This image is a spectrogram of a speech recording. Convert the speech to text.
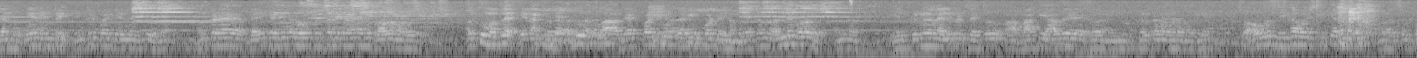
ಜನರು ಏನು ಎಂಟ್ರಿ ಎಂಟ್ರಿ ಪಾಯಿಂಟ್ ಏನಂತೂ ಒಂದು ಕಡೆ ಬ್ಯಾರಿಕೇಡಿಂಗಲ್ಲಿ ಹೋಗ್ಬಿಡ್ತಾರೆ ಜನ ಏನು ಪ್ರಾಬ್ಲಮ್ ಆಗೋದು ಅದಕ್ಕೂ ಮೊದಲೇ ಏನಾಗ್ತದೆ, ಅದು ಆ ಡೆಟ್ ಪಾಯಿಂಟ್ ಕೂಡ ವೆರಿ ಇಂಪಾರ್ಟೆಂಟ್ ನಮಗೆ. ಯಾಕಂದ್ರೆ ಅಲ್ಲೇ ಬರೋದು. ಒಂದು ಏನು ಕ್ರಿಮಿನಲ್ ಎಲಿಮೆಂಟ್ಸ್ ಆಯಿತು, ಆ ಬಾಕಿ ಯಾವುದೇ ಕಳ್ತನ ಮಾಡೋದಾಗಲಿ. ಸೊ ಅವ್ರನ್ನ ನಿಗಾ ವಹಿಸ್ಲಿಕ್ಕೆ ಸ್ವಲ್ಪ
